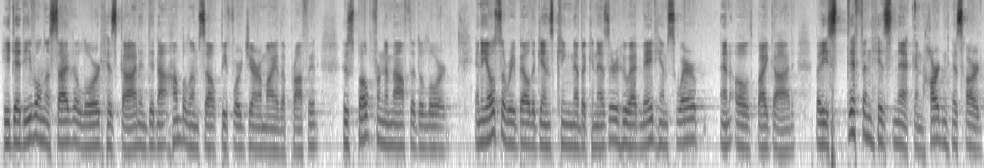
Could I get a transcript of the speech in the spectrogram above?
He did evil in the sight of the Lord his God and did not humble himself before Jeremiah the prophet, who spoke from the mouth of the Lord. And he also rebelled against King Nebuchadnezzar, who had made him swear an oath by God, but he stiffened his neck and hardened his heart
